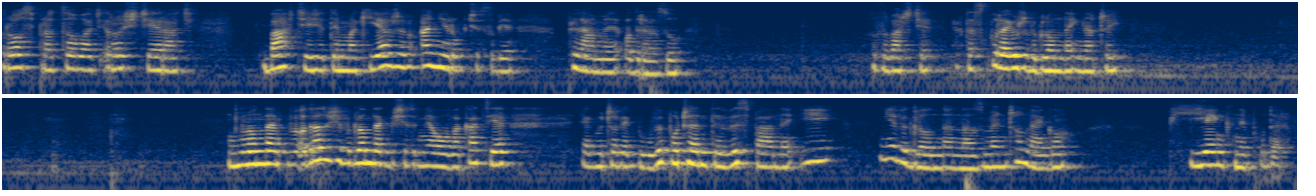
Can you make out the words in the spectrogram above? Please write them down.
rozpracować, rozcierać. Bawcie się tym makijażem, a nie róbcie sobie plamy od razu. Zobaczcie, jak ta skóra już wygląda inaczej. Wygląda, od razu się wygląda, jakby się miało wakacje, jakby człowiek był wypoczęty, wyspany i nie wygląda na zmęczonego. Piękny puder.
